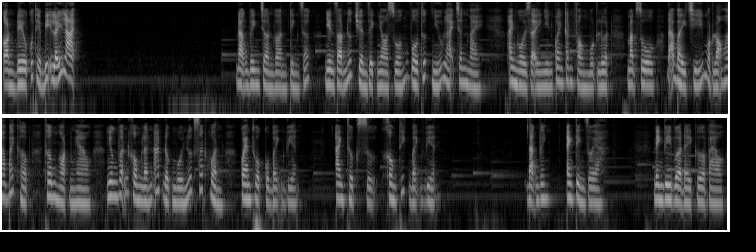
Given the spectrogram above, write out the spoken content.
còn đều có thể bị lấy lại. Đặng Vinh trờn vần tỉnh giấc, nhìn giọt nước truyền dịch nhỏ xuống vô thức nhíu lại chân mày. Anh ngồi dậy nhìn quanh căn phòng một lượt, mặc dù đã bày trí một lọ hoa bách hợp thơm ngọt ngào, nhưng vẫn không lấn át được mùi nước sát khuẩn quen thuộc của bệnh viện. Anh thực sự không thích bệnh viện. Đặng Vinh, anh tỉnh rồi à? Ninh Vi vừa đẩy cửa vào,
